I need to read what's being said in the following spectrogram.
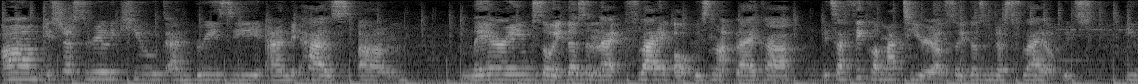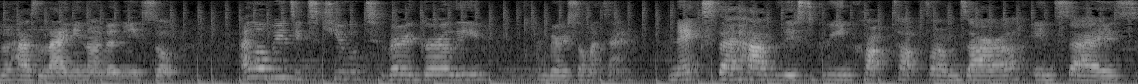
Um, it's just really cute and breezy and it has um, layering so it doesn't like fly up. It's not like a it's a thicker material so it doesn't just fly up it even has lining underneath. So I love it. It's cute very girly and very summertime. Next I have this green crop top from Zara in size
